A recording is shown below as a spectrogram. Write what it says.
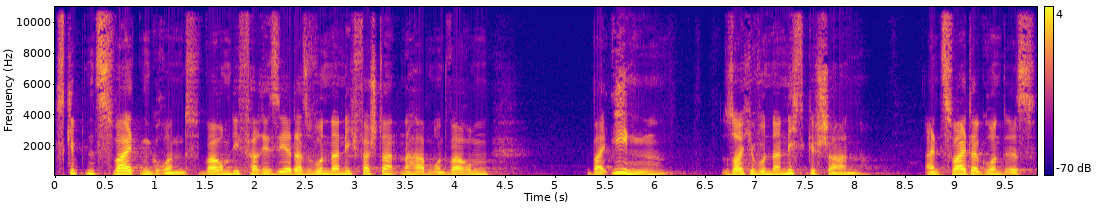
Es gibt einen zweiten Grund, warum die Pharisäer das Wunder nicht verstanden haben und warum bei ihnen solche Wunder nicht geschahen. Ein zweiter Grund ist,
